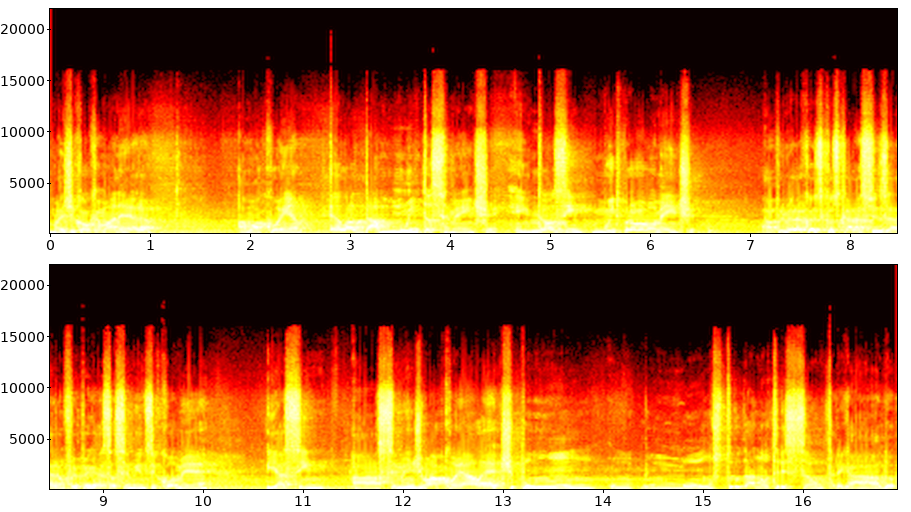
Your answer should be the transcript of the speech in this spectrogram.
Mas de qualquer maneira, a maconha, ela dá muita semente. Então, assim, muito provavelmente, a primeira coisa que os caras fizeram foi pegar essas sementes e comer. E assim, a semente de maconha ela é tipo um, um, um monstro da nutrição, tá ligado?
